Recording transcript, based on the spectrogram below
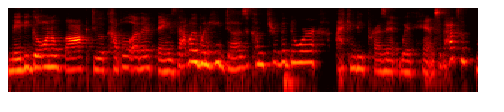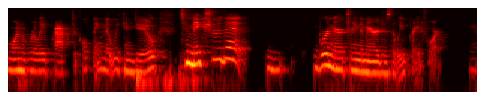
maybe go on a walk, do a couple other things. That way, when he does come through the door, I can be present with him. So, that's one really practical thing that we can do to make sure that we're nurturing the marriages that we prayed for. Yeah,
